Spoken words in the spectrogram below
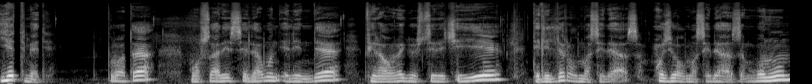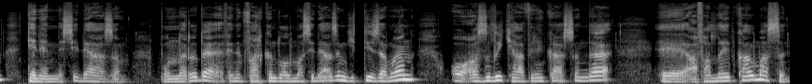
Yetmedi. Burada Musa Aleyhisselam'ın elinde Firavun'a göstereceği deliller olması lazım. Mucize olması lazım. Bunun denenmesi lazım. Bunları da efendim farkında olması lazım. Gittiği zaman o azılı kafirin karşısında e, afallayıp kalmasın.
